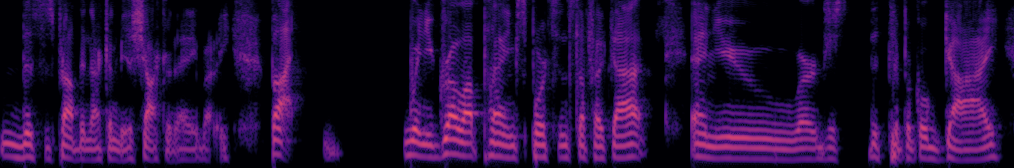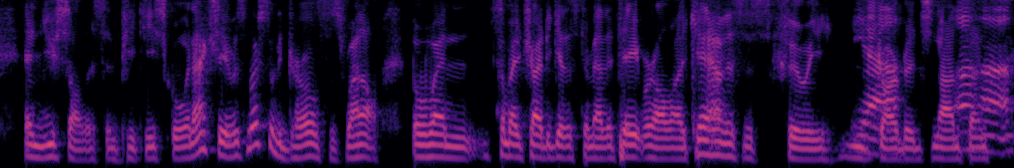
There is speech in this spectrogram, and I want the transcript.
this is probably not going to be a shocker to anybody, but when you grow up playing sports and stuff like that, and you are just the typical guy, and you saw this in PT school, and actually it was most of the girls as well. But when somebody tried to get us to meditate, we're all like, "Yeah, this is fooey, yeah. garbage, nonsense." Uh-huh.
